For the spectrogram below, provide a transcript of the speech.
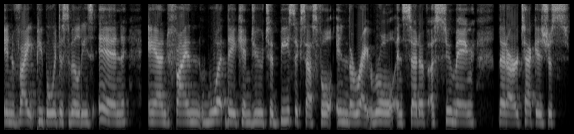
invite people with disabilities in and find what they can do to be successful in the right role instead of assuming that our tech is just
